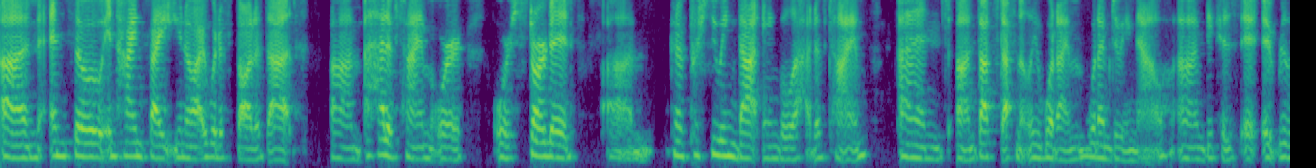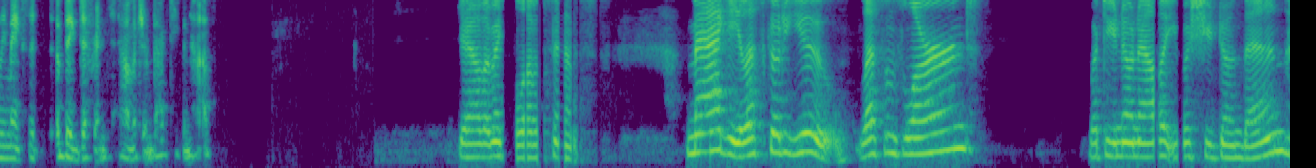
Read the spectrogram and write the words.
and so in hindsight, you know, I would have thought of that ahead of time or or started um, kind of pursuing that angle ahead of time. And um, that's definitely what i'm what i'm doing now um, because it, it really makes a, a big difference in how much impact you can have. Yeah that makes a lot of sense. Maggie let's go to you. Lessons learned. What do you know now that you wish you'd known then?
